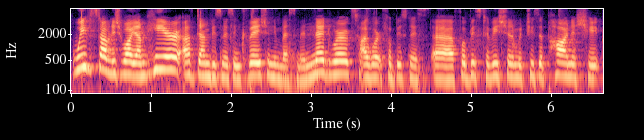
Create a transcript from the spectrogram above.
we've established why I'm here. I've done business incubation, investment networks. I work for business uh, for Vision, which is a partnership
